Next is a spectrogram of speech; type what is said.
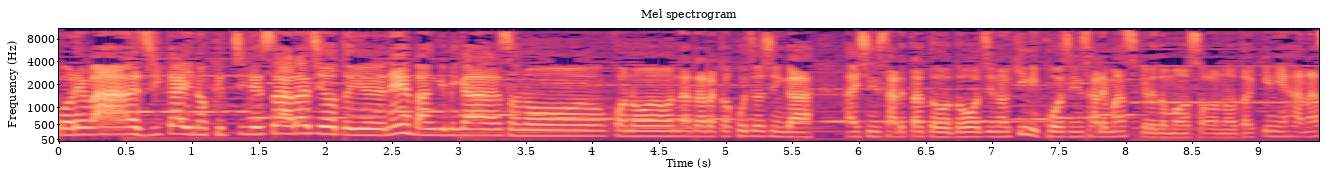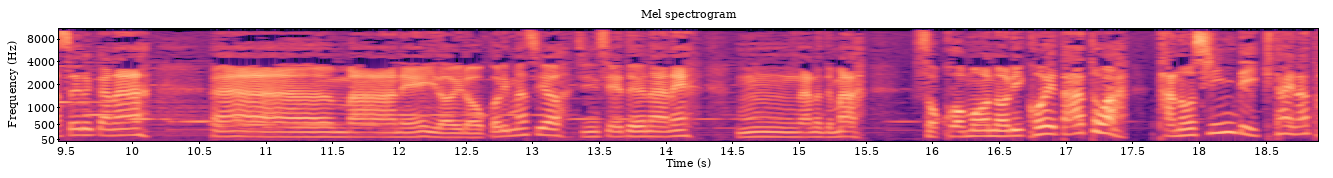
これは次回の口でさラジオというね、番組が、その、このなだらか向上心が配信されたと同時の日に更新されますけれども、その時に話せるかな。あまあね、いろいろ起こりますよ。人生というのはね。うん、なのでまあ、そこも乗り越えた後は楽しんでいきたいなと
